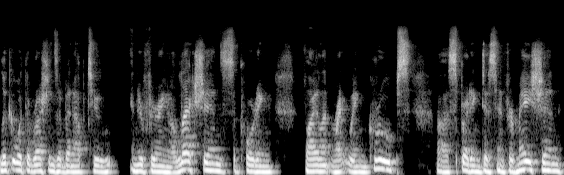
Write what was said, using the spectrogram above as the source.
look at what the russians have been up to interfering in elections supporting violent right-wing groups uh, spreading disinformation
